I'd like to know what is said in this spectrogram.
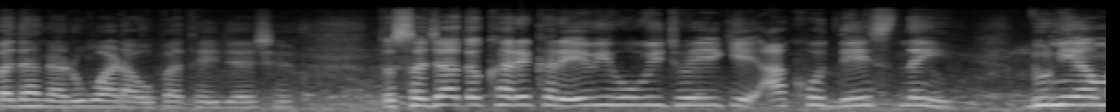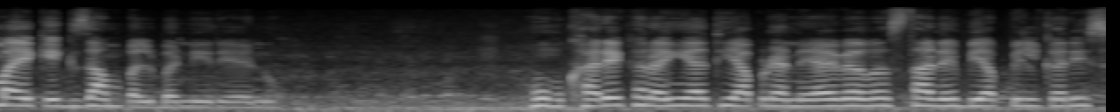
બધાના રૂવાડા ઊભા થઈ જાય છે. તો સજા તો ખરેખર એવી હોવી જોઈએ કે આખો દેશ નહીં દુનિયામાં એક એક્ઝામ્પલ બની રહે એનું. હું ખરેખર અહીંયાથી આપણે ન્યાય વ્યવસ્થાને બી અપીલ કરીશ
